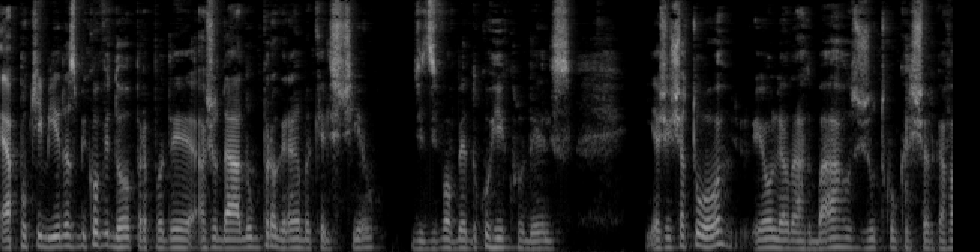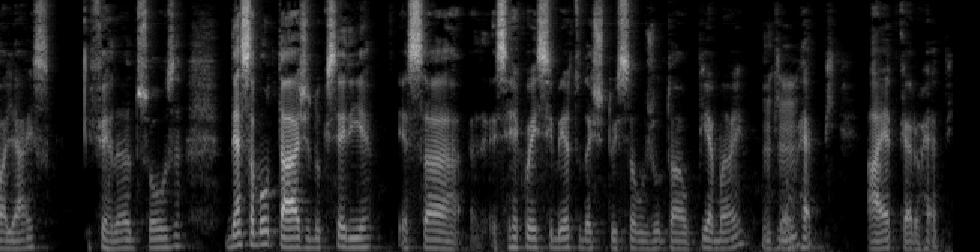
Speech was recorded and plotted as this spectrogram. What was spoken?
a PUC Minas me convidou para poder ajudar num programa que eles tinham de desenvolvimento do currículo deles. E a gente atuou, eu, Leonardo Barros, junto com o Cristiano Carvalhais e Fernando Souza, nessa montagem do que seria essa, esse reconhecimento da instituição junto ao PMI, uhum. que é o REP, a época era o REP,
